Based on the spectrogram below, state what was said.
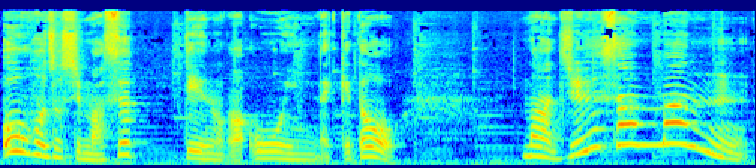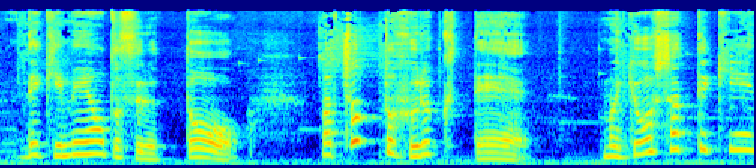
を補助しますっていうのが多いんだけどまあ13万で決めようとすると、まあ、ちょっと古くて、まあ、業者的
